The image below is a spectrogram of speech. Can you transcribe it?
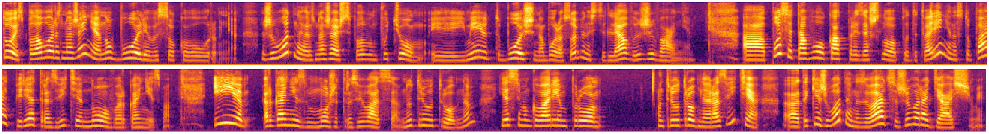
То есть половое размножение, оно более высокого уровня. Животные, размножающиеся половым путем, имеют больший набор особенностей для выживания. А после того, как произошло оплодотворение, наступает период развития нового организма. И организм может развиваться внутриутробным. Если мы говорим про внутриутробное развитие, э, такие животные называются живородящими.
